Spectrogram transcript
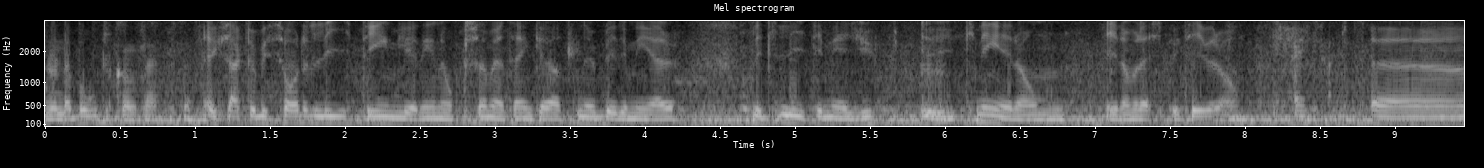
runda bordskonceptet. Exakt, och vi sa det lite i inledningen också, men jag tänker att nu blir det mer, lite, lite mer djupdykning i, de, i de respektive. Då. Exakt. Eh,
